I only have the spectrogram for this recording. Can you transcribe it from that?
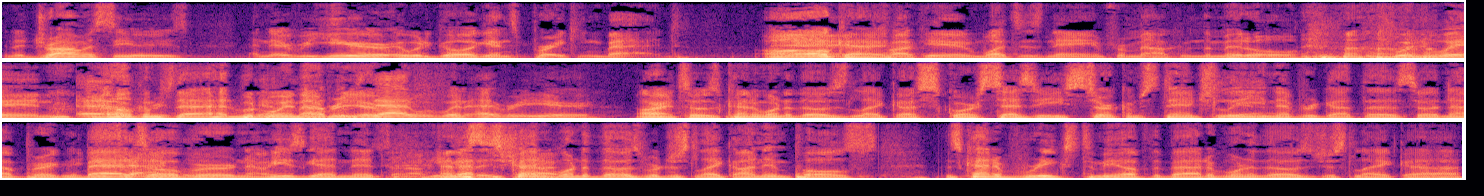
in a drama series, and every year it would go against Breaking Bad. Oh, And okay. Fucking what's his name from Malcolm in the Middle would win. every- Malcolm's dad would Yeah, win every Malcolm's year? Dad would win every year. All right, so it was kind of one of those like a Scorsese circumstantially. He never got the so now Breaking Bad's Exactly. over. Now he's getting it, So now he and got this his is kind shot. of one of those where just like on impulse. This kind of reeks to me off the bat of one of those just like uh,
